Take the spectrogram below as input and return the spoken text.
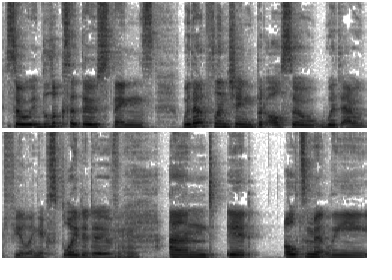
So it looks at those things without flinching, but also without feeling exploitative. Mm-hmm. And it ultimately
